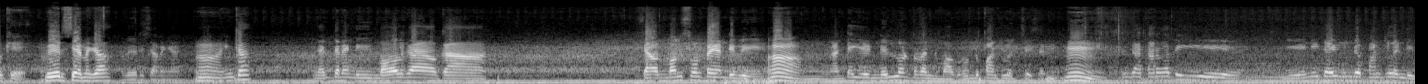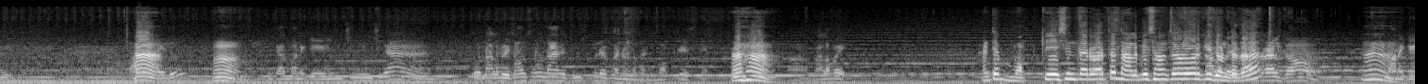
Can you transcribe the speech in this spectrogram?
ఓకే. వేరుశెనగ? వేరుశనగ. ఇంకా? అంతేనండి ఈ మామూలుగా ఒక సెవెన్ మంత్స్ ఉంటాయండి ఇవి. అంటే ఏడు నెలలు ఉంటుందండి మాకు. రెండు పంటలు వచ్చేసరికి. ఇంకా తర్వాత ఈ ఎనీ టైం ఉండే పంటలండి ఇవి. ఆ. పామాయిలు. ఇంకా మనకి ఇంచుమించుగా ఓ నలభై సంవత్సరాల దాకా చూసుకునే పని ఉండదండి మొక్క వేస్తే. నలభై. అంటే మొక్క వేసిన తర్వాత నలభై సంవత్సరాల వరకు ఇది ఉంటుందా? మనకి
